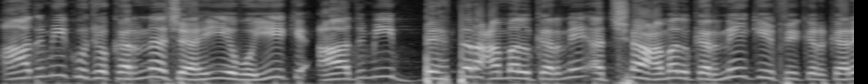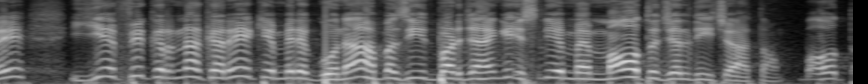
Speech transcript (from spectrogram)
آدمی کو جو کرنا چاہیے وہ یہ کہ آدمی بہتر عمل کرنے اچھا عمل کرنے کی فکر کرے۔ یہ فکر نہ کرے کہ میرے گناہ مزید بڑھ جائیں گے، اس لیے میں موت جلدی چاہتا ہوں۔ بہت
